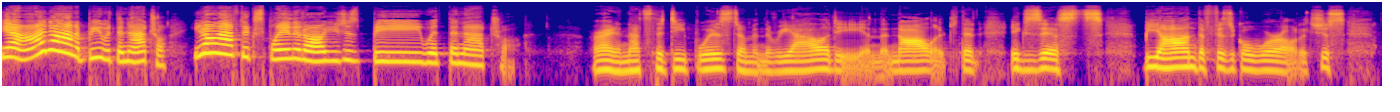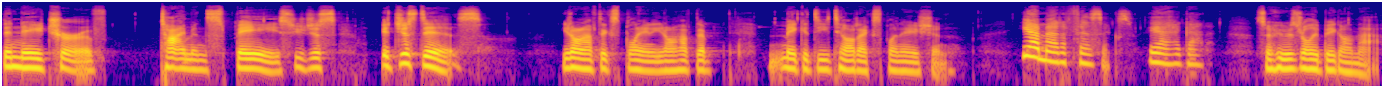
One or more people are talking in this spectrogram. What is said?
Yeah, I know how to be with the natural. You don't have to explain it all, you just be with the natural. Right. And that's the deep wisdom and the reality and the knowledge that exists beyond the physical world. It's just the nature of time and space. You just, it just is. You don't have to explain it. You don't have to make a detailed explanation. Yeah, metaphysics. Yeah, I got it. So he was really big on that.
